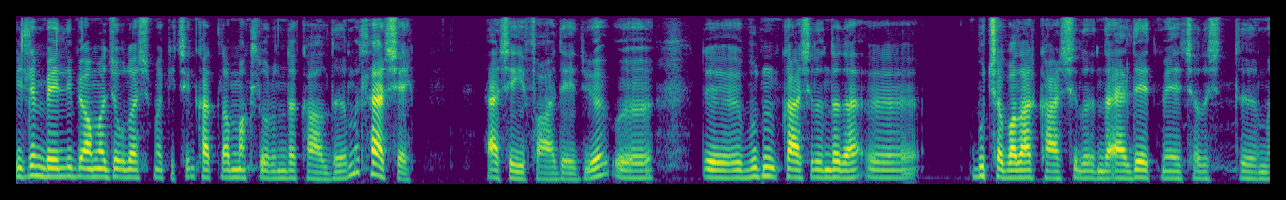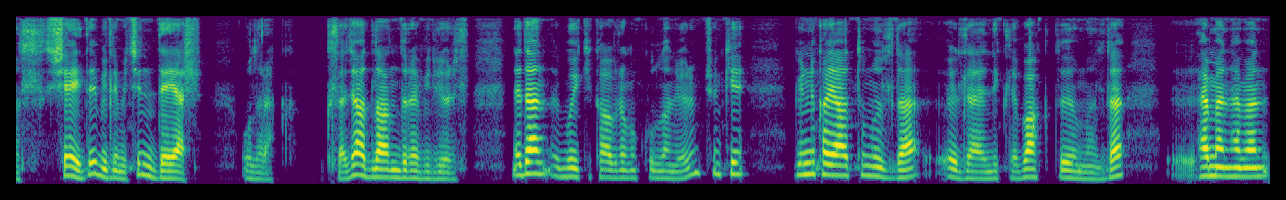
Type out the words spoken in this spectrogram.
bizim belli bir amaca ulaşmak için katlanmak zorunda kaldığımız her şey. Her şeyi ifade ediyor. Ee, e, bunun karşılığında da e, bu çabalar karşılığında elde etmeye çalıştığımız şey de bilim için değer olarak kısaca adlandırabiliyoruz. Neden bu iki kavramı kullanıyorum? Çünkü günlük hayatımızda özellikle baktığımızda e, hemen hemen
